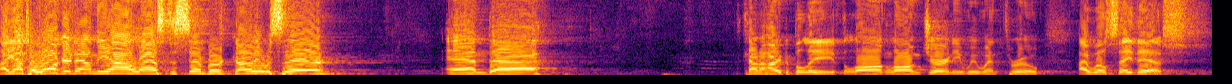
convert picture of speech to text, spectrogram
I got to walk her down the aisle last December. Carly was there. And uh, it's kind of hard to believe the long, long journey we went through. I will say this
